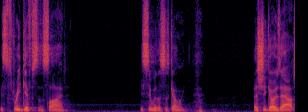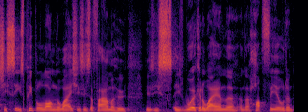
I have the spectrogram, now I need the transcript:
There's three gifts inside. You see where this is going. As she goes out, she sees people along the way. She sees a farmer who he's, he's working away in the, in the hot field, and,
